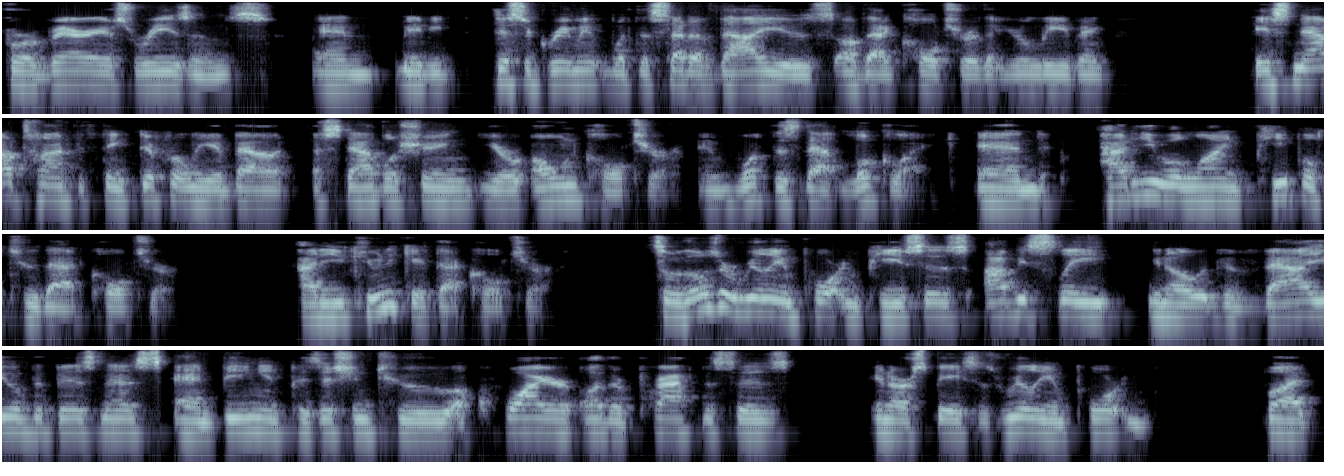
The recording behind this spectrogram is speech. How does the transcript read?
for various reasons and maybe disagreement with the set of values of that culture that you're leaving it's now time to think differently about establishing your own culture and what does that look like and how do you align people to that culture? How do you communicate that culture? So those are really important pieces. Obviously you know the value of the business and being in position to acquire other practices in our space is really important. But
